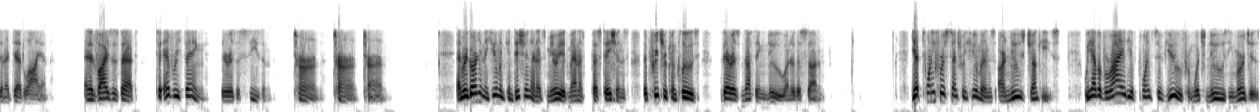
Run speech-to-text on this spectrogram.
than a dead lion, and advises that to everything there is a season. Turn, turn, turn. And regarding the human condition and its myriad manifestations, the preacher concludes there is nothing new under the sun. Yet 21st century humans are news junkies. We have a variety of points of view from which news emerges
